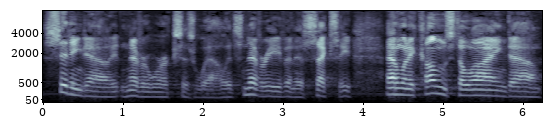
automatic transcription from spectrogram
Sitting down, it never works as well. It's never even as sexy. And when it comes to lying down,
